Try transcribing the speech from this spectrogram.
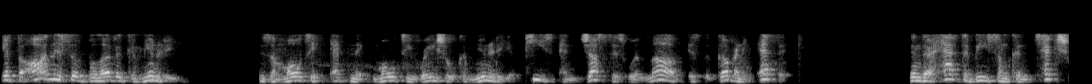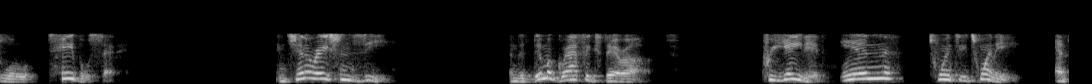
If the oughtness of beloved community is a multi ethnic, multiracial community of peace and justice where love is the governing ethic, then there has to be some contextual table setting. And Generation Z and the demographics thereof created in 2020 an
